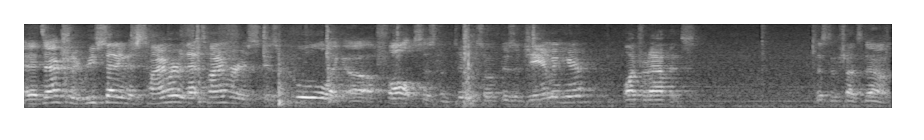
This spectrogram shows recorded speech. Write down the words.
And it's actually resetting this timer. That timer is, is cool, like a, a fault system too. So if there's a jam in here, watch what happens. System shuts down.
